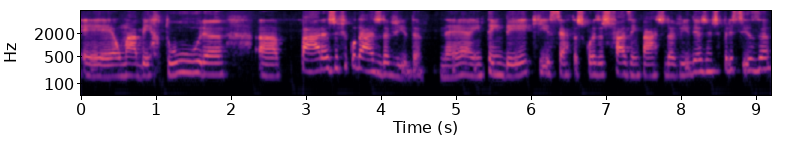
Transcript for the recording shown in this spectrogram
é, uma abertura uh, para as dificuldades da vida né? Entender que certas coisas fazem parte da vida e a gente precisa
